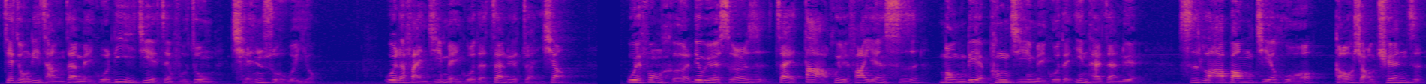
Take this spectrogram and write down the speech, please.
这种立场在美国历届政府中前所未有。为了反击美国的战略转向，魏凤和六月十二日在大会发言时猛烈抨击美国的印太战略是拉帮结伙、搞小圈子，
